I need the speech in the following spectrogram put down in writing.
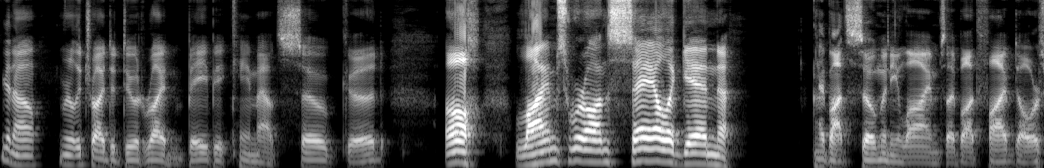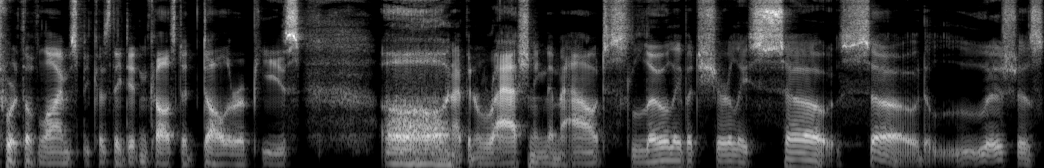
You know, really tried to do it right. And baby, it came out so good. Oh, limes were on sale again. I bought so many limes. I bought $5 worth of limes because they didn't cost a dollar a piece. Oh, and I've been rationing them out slowly but surely. So, so delicious.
